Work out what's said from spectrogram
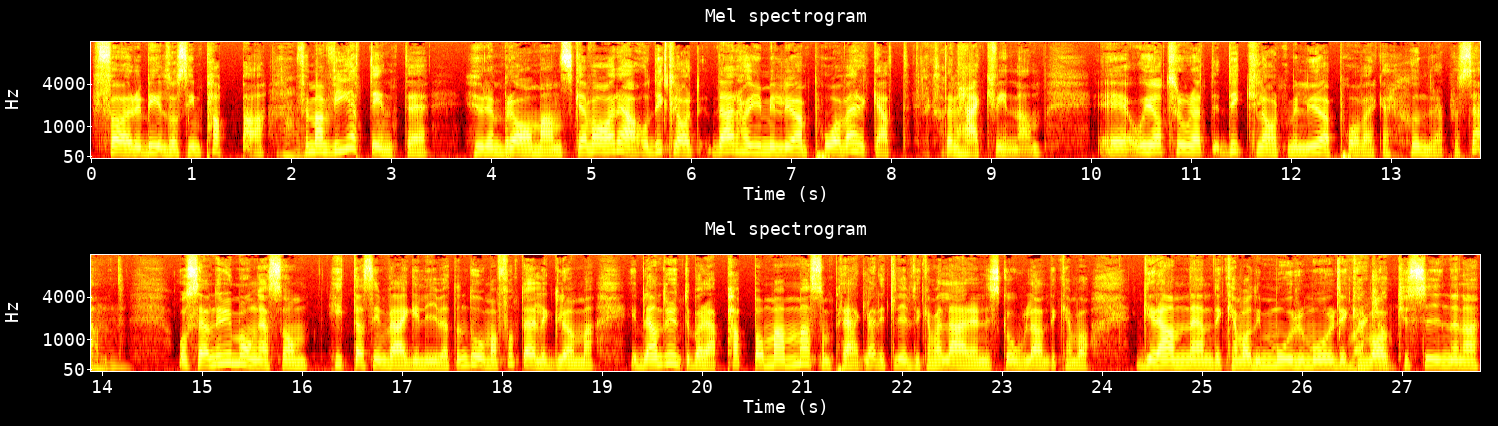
förebild hos sin pappa. För man vet inte hur en bra man ska vara och det är klart, där har ju miljön påverkat den här kvinnan. Eh, och jag tror att det är klart miljö påverkar 100%. Och sen är det många som hittar sin väg i livet ändå. Man får inte heller glömma, ibland är det inte bara pappa och mamma som präglar ditt liv. Det kan vara läraren i skolan, det kan vara grannen, det kan vara din mormor, det kan Verkligen. vara kusinerna,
